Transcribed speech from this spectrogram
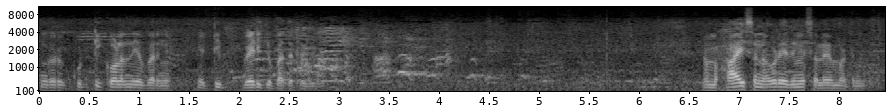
இங்கே ஒரு குட்டி குழந்தைய பாருங்க. எட்டி வேடிக்கை பார்த்துட்டு இருக்கு நம்ம ஹாய் சொன்னால் கூட எதுவுமே சொல்லவே மாட்டேங்குது.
